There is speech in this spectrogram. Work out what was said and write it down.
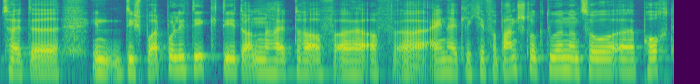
es halt äh, in die Sportpolitik, die dann halt darauf auf einheitliche Verbandsstrukturen und so pocht.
